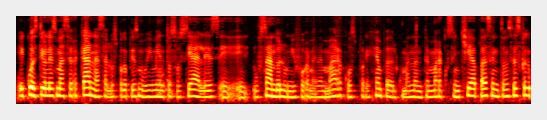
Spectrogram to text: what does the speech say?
eh, cuestiones más cercanas a los propios movimientos sociales, usando el uniforme de Marcos, por ejemplo, del comandante Marcos en Chiapas. Entonces creo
